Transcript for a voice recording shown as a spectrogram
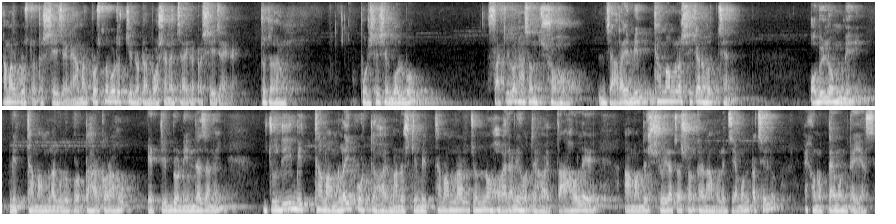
আমার প্রশ্নটা সেই জায়গায়, আমার প্রশ্নবোধক চিহ্নটা বসানোর জায়গাটা সেই জায়গায়। সুতরাং পরিশেষে বলব, সাকিব আল হাসান সহ যারাই মিথ্যা মামলার শিকার হচ্ছেন, অবিলম্বে মিথ্যা মামলাগুলো প্রত্যাহার করা হোক। এর তীব্র নিন্দা জানাই, যদি মিথ্যা মামলাই করতে হয়, মানুষকে মিথ্যা মামলার জন্য হয়রানি হতে হয়, তাহলে আমাদের স্বৈরাচার সরকার আমলে যেমনটা ছিল এখনও তেমনটাই আছে।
